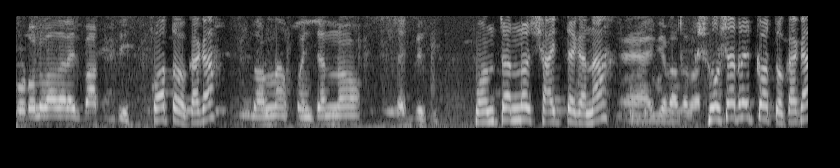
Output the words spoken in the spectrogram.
পটল বাজারে বাড়তি। কত কাকা? ধরলাম পঞ্চান্ন ষাট বেশি। পঞ্চান্ন ষাট টাকা না? হ্যাঁ শসার রেট কত কাকা?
